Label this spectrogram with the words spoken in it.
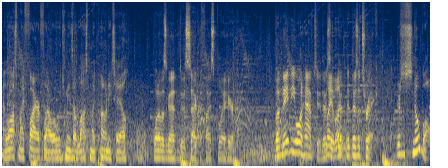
I lost my fire flower, which means I lost my ponytail. One of us is gonna have to do a sacrifice play here, but maybe you won't have to. There's Wait, a, what? there- there's a trick. There's a snowball.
